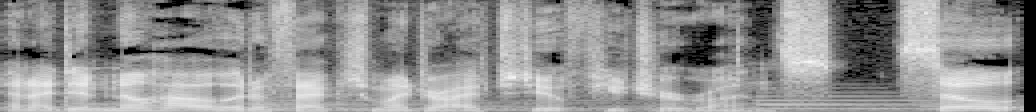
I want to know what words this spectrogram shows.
and I didn't know how it would affect my drive to do future runs. So,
